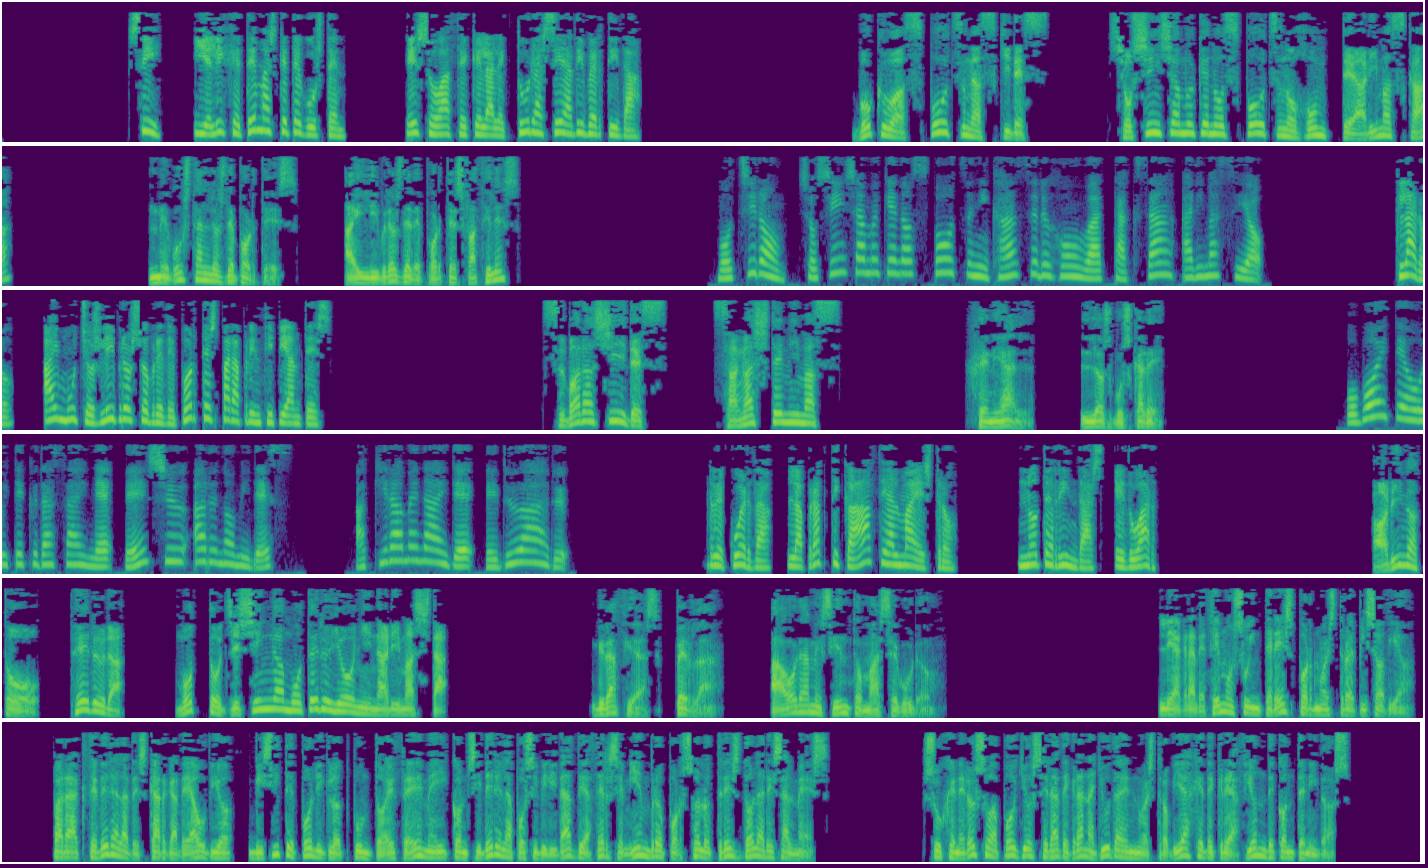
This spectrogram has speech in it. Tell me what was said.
Sí, y elige temas que te gusten. Eso hace que la lectura sea divertida. 僕はスポーツが好きです。初心者向けのスポーツの本ってありますか Me gustan los deportes. ¿Hay libros de deportes fáciles? もちろん、初心者向けのスポーツに関する本はたくさんありますよ。Claro, hay muchos libros sobre deportes para principiantes. 素晴らしいです。探してみます。Genial. Los buscaré. 覚えておいてくださいね。練習あるのみです。諦めないで、エドゥアール。Recuerda, la práctica hace al maestro. No te rindas, Eduard. ありがとう、ペルラ。もっと自信が持てるようになりました。 Gracias, Perla. Ahora me siento más seguro. Le agradecemos su interés por nuestro episodio. Para acceder a la descarga de audio, visite polyglot.fm y considere la posibilidad de hacerse miembro por solo 3 dólares al mes. Su generoso apoyo será de gran ayuda en nuestro viaje de creación de contenidos.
